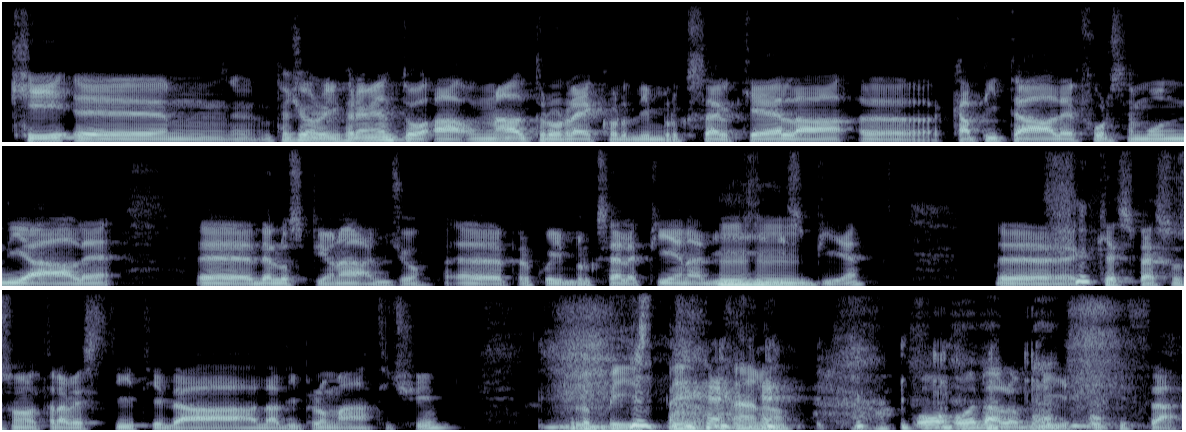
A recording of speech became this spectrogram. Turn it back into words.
che eh, facevano riferimento a un altro record di Bruxelles che è la eh, capitale, forse mondiale, eh, dello spionaggio, eh, per cui Bruxelles è piena di, mm-hmm. di spie che spesso sono travestiti da, da diplomatici Lobbisti? Ah, no. o, o, da lobbisti, chissà.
